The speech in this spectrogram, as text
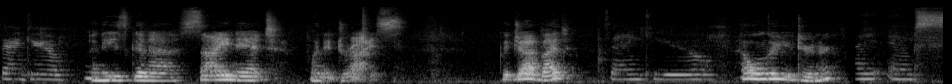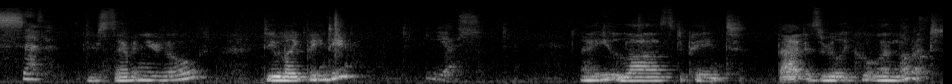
Thank you. And he's gonna sign it when it dries. Good job, bud. Thank you. How old are you, Turner? I am seven. You're seven years old. Do you like painting? Yes. He loves to paint. That is really cool. I love it.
